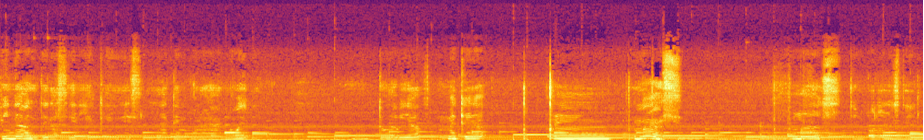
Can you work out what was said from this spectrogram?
final de la serie que es la temporada 9 todavía me queda mm, más, más temporadas de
